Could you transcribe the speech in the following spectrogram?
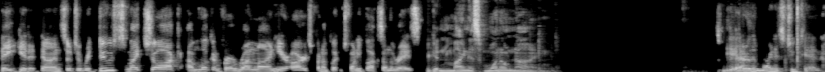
they get it done. So, to reduce my chalk, I'm looking for a run line here, Arch, but I'm putting 20 bucks on the Rays. You're getting minus 109 yeah. better than minus 210.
